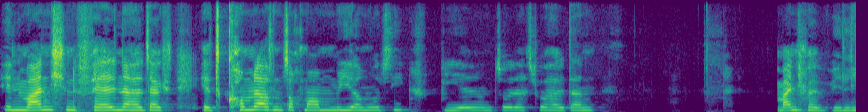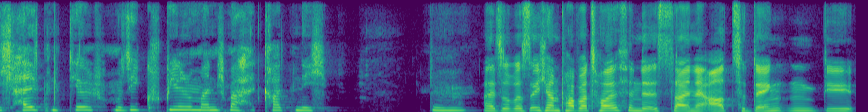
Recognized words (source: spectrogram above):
in manchen Fällen halt sagst, jetzt komm, lass uns doch mal wieder Musik spielen und so, dass du halt dann manchmal will ich halt mit dir Musik spielen und manchmal halt gerade nicht. Mhm. Also, was ich an Papa toll finde, ist seine Art zu denken, die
